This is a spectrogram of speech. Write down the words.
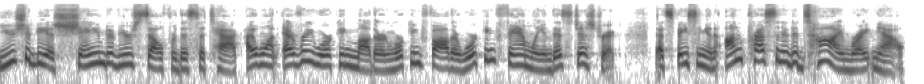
You should be ashamed of yourself for this attack. I want every working mother and working father, working family in this district that's facing an unprecedented time right now,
